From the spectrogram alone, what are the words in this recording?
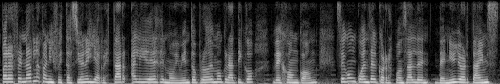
para frenar las manifestaciones y arrestar a líderes del movimiento prodemocrático de Hong Kong, según cuenta el corresponsal de The New York Times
